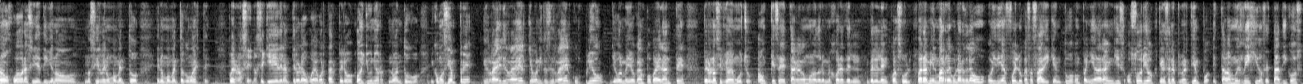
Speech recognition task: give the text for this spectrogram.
no, un jugador así de tibio no, no sirve en un momento, en un momento como este. Bueno, no sé, no sé qué delantero la puede aportar, pero hoy Junior no anduvo. Y como siempre, Israel, Israel, qué bonito es Israel, cumplió, llevó el mediocampo para adelante, pero no sirvió de mucho, aunque se destaca como uno de los mejores del, elenco azul. Para mí el más regular de la U hoy día fue Lucas Asadi, quien tuvo compañía de Aranguis, Osorio, quienes en el primer tiempo estaban muy rígidos, estáticos,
